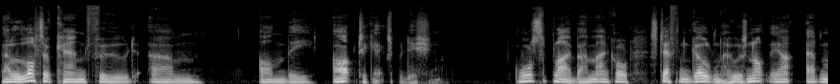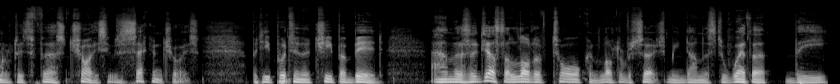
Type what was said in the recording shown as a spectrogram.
They had a lot of canned food um, on the Arctic expedition, all supplied by a man called Stephen Goldner, who was not the Admiralty's first choice. He was a second choice, but he put in a cheaper bid. And there's just a lot of talk and a lot of research being done as to whether the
